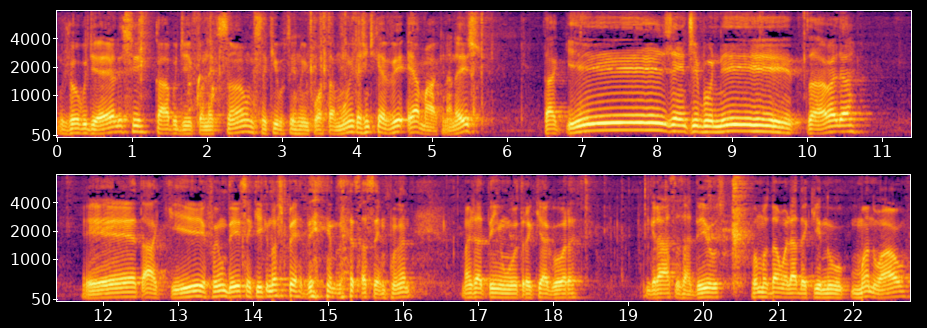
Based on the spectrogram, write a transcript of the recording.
O jogo de hélice, cabo de conexão, isso aqui vocês não importa muito, a gente quer ver é a máquina, não é isso? Tá aqui, gente bonita, olha. É, tá aqui, foi um desse aqui que nós perdemos essa semana, mas já tem um outro aqui agora Graças a Deus. Vamos dar uma olhada aqui no manual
